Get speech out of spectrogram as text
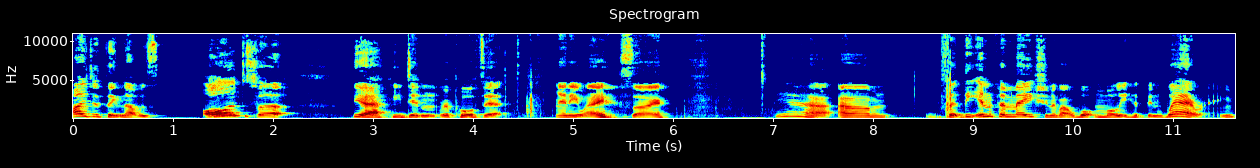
I did think that was odd, Odd. but yeah, he didn't report it anyway, so yeah. Um but the information about what Molly had been wearing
